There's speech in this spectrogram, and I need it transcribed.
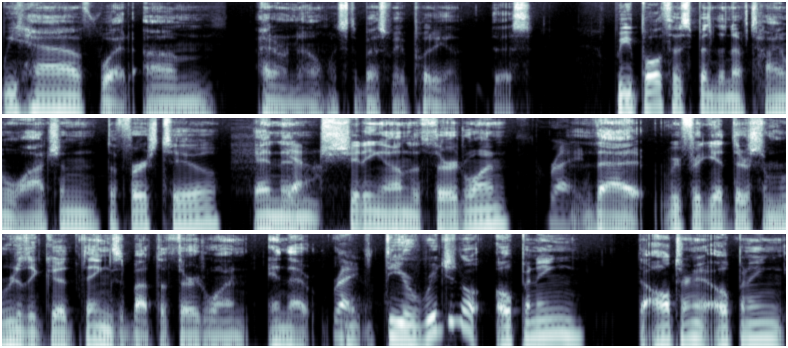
we have what um I don't know what's the best way of putting this. We both have spent enough time watching the first two and then Yeah. shitting on the third one. Right. That we forget there's some really good things about the third one, and that Right. the original opening, the alternate opening.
